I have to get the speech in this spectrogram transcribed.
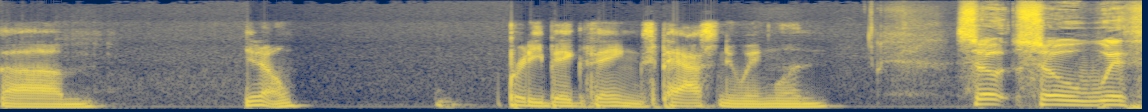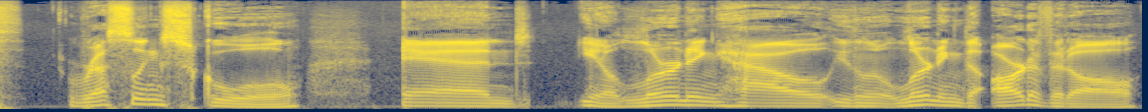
um, you know, pretty big things past New England. So so with wrestling school and you know learning how you know learning the art of it all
